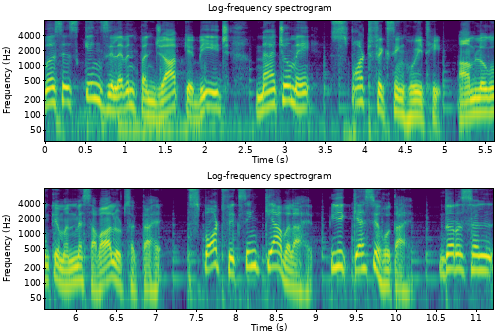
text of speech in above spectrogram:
versus Kings Eleven Punjab के बीच मैचों में स्पॉट फिक्सिंग हुई थी। आम लोगों के मन में सवाल उठ सकता है, स्पॉट फिक्सिंग क्या बला है? ये कैसे होता है? दरअसल,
